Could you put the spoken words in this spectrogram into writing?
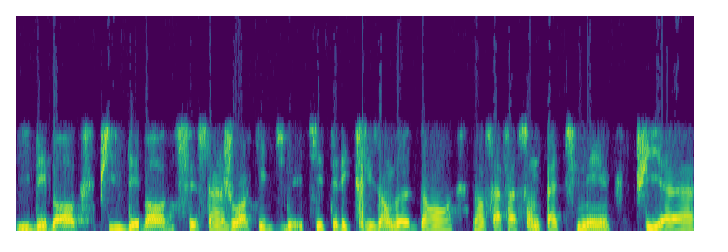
il déborde. Puis il déborde. C'est un joueur qui est, qui est électrisant dans, dans sa façon de patiner. Puis euh,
